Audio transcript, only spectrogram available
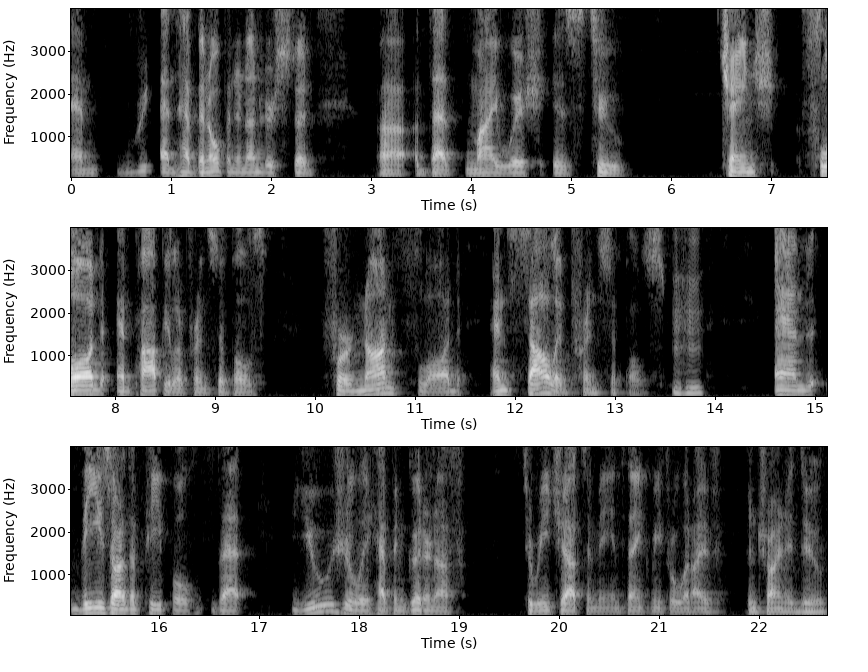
and and have been open and understood uh, that my wish is to change flawed and popular principles for non-flawed and solid principles. Mm-hmm. And these are the people that usually have been good enough to reach out to me and thank me for what I've been trying to do.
